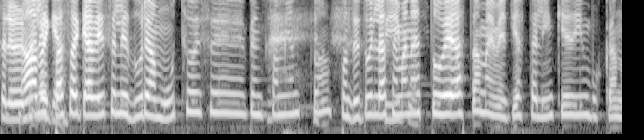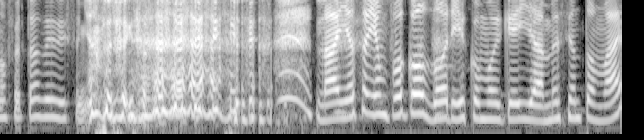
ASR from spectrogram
Pero No, no, les pasa que a veces les dura mucho ese pensamiento. Ponte tú en la Sí, semana estuve hasta, me metí hasta LinkedIn buscando ofertas de diseñadora. No, yo soy un poco Doris, como que ya me siento mal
